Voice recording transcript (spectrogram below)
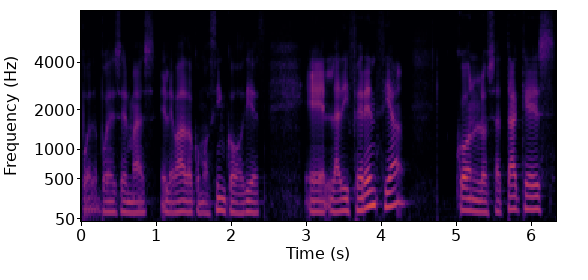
puede, ser más elevado, como 5 o 10. Eh, la diferencia con los ataques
